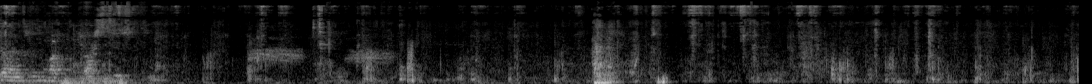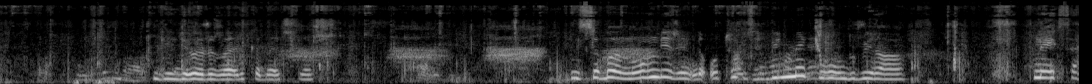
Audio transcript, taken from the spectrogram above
geçecek. Geliyoruz arkadaşlar. Sabahın 11'inde otobüse binmek olur ya. Neyse.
